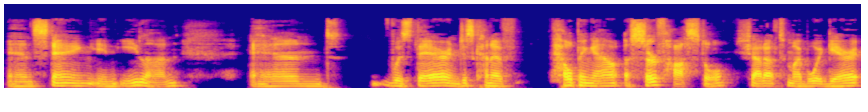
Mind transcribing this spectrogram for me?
and staying in Ilan and was there and just kind of helping out a surf hostel. Shout out to my boy Garrett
